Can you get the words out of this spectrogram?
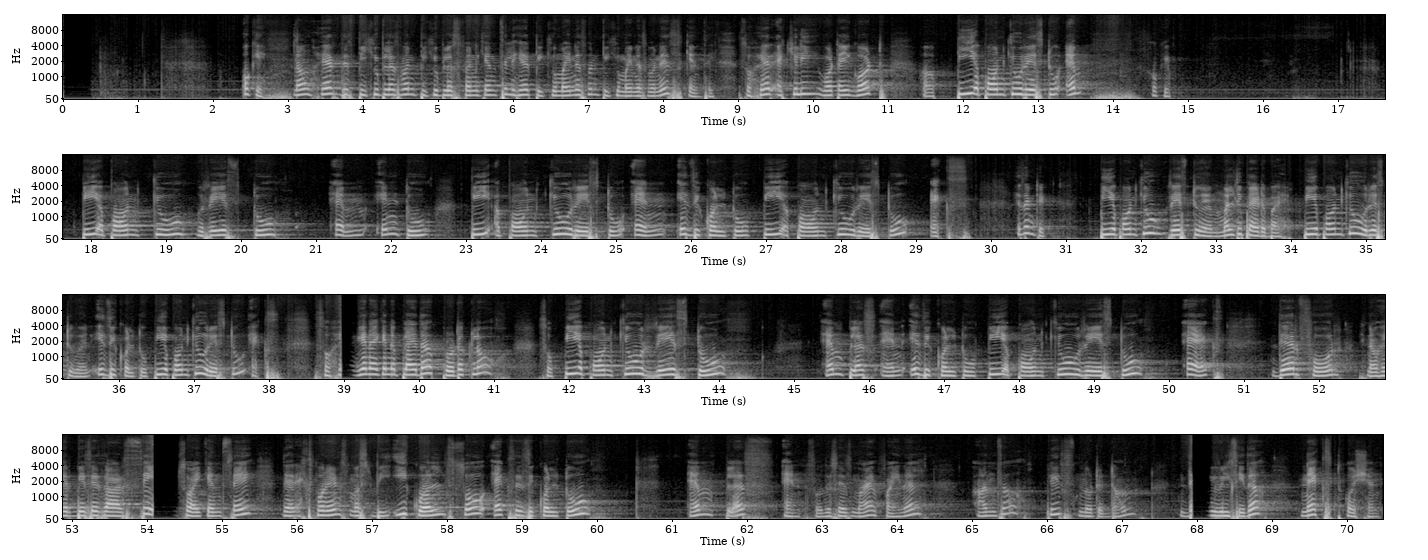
Okay now here this pq plus 1 pq plus 1 cancel here pq minus 1 pq minus 1 is cancel. So here actually what I got p upon q raised to m. Okay. P upon q raised to m into p upon q raised to n is equal to p upon q raised to x. Isn't it? P upon q raised to m multiplied by p upon q raised to n is equal to p upon q raised to x. So again I can apply the product law so p upon q raised to m plus n is equal to p upon q raised to x. Therefore now here bases are same. So I can say their exponents must be equal. So x is equal to m plus n. So this is my final answer. Please note it down. Then we will see the next question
